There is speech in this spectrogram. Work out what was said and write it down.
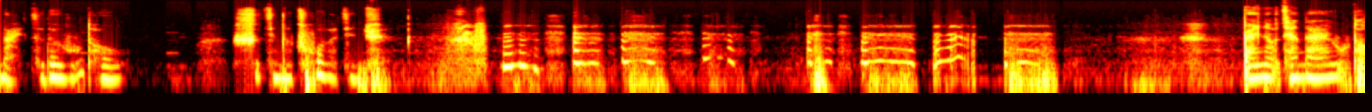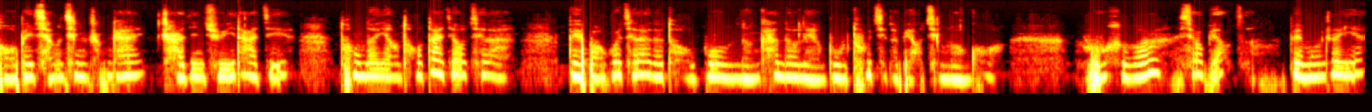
奶子的乳头，使劲的戳了进去。嗯 百鸟千代乳头被强行撑开，插进去一大截，痛得仰头大叫起来。被包裹起来的头部能看到脸部凸起的表情轮廓。如何啊，小婊子？被蒙着眼，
